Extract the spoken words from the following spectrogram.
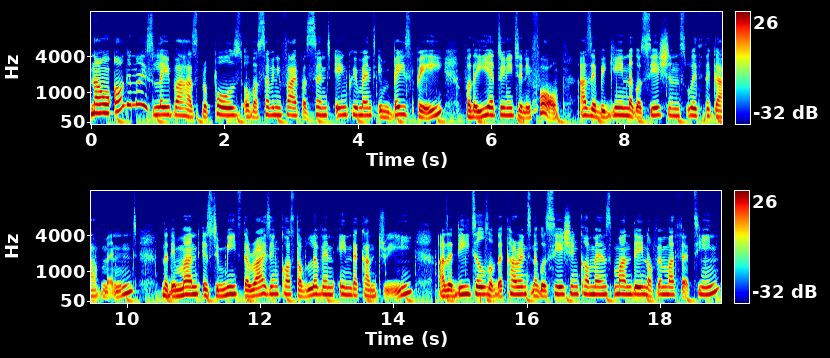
Now, organized labor has proposed over 75% increment in base pay for the year 2024 as they begin negotiations with the government. The demand is to meet the rising cost of living in the country. As the details of the current negotiation commence Monday, November 13,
